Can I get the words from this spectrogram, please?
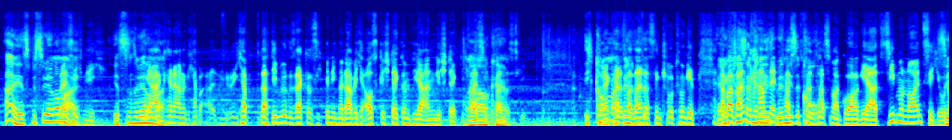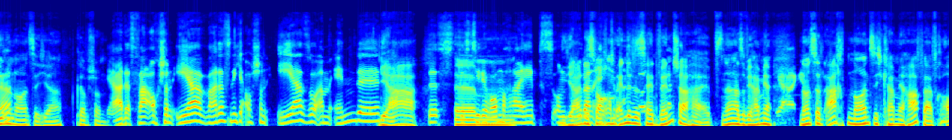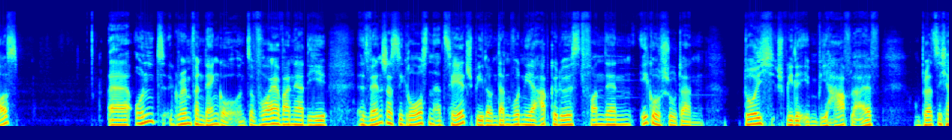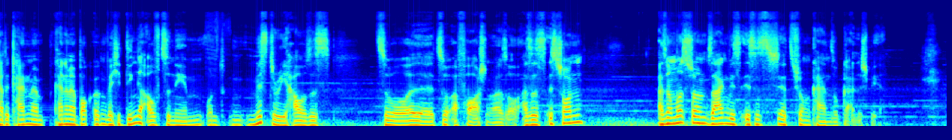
Ah, jetzt bist du wieder normal. weiß ich nicht. Jetzt sind wir wieder Ja, normal. keine Ahnung. Ich habe, ich hab, nachdem du gesagt hast, ich bin nicht mehr da, habe ich ausgesteckt und wieder angesteckt. Ich Ah, weiß nicht, okay. woran das liegt. Ich komme dann kann es mal sein, dass es den Kloton gibt. Ey, Aber wann kam die- denn Phas- Phantasmagoria? 97, oder? 97, ja, glaube schon. Ja, das war auch schon eher, war das nicht auch schon eher so am Ende Ja, des, des ähm, CD-ROM-Hypes? und ja, das war auch am Ende des Adventure-Hypes. Ne? Also wir haben ja, Ja, genau. 1998 kam ja Half-Life raus äh, und Grim Fandango. Und so vorher waren ja die Adventures die großen Erzählspiele und dann wurden die ja abgelöst von den Ego-Shootern durch Spiele eben wie Half-Life. Und plötzlich hatte keiner mehr, keiner mehr Bock, irgendwelche Dinge aufzunehmen und Mystery Houses zu, äh, zu erforschen oder so. Also es ist schon, also man muss schon sagen, wie es ist, es ist jetzt schon kein so geiles Spiel.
